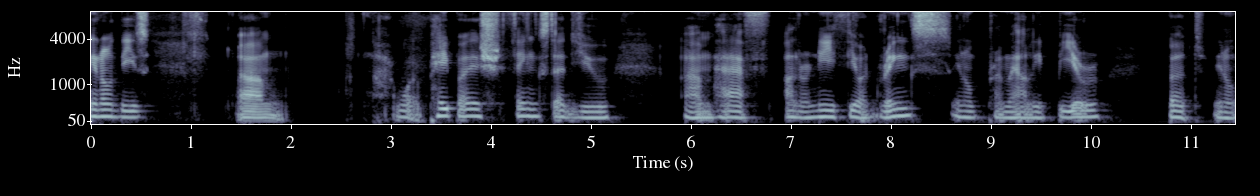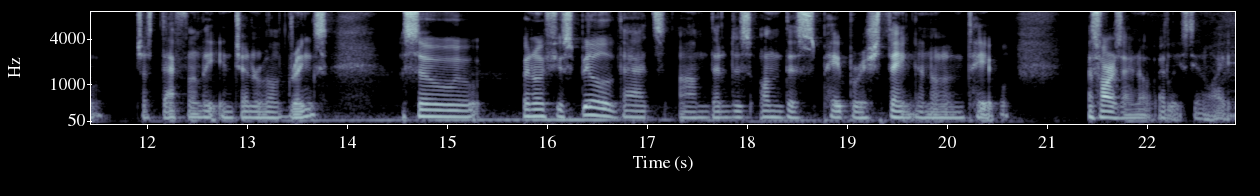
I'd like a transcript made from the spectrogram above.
You know these um, paperish things that you um, have underneath your drinks. You know, primarily beer, but you know just definitely in general drinks. So you know if you spill that, um, it is on this paperish thing and not on the table. As far as I know, at least you know I.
